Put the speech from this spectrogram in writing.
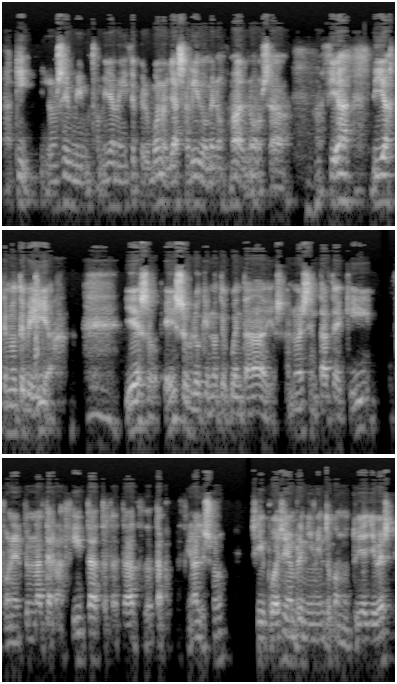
aquí. no sé, mi familia me dice, pero bueno, ya ha salido, menos mal, ¿no? O sea, hacía días que no te veía. Y eso, eso es lo que no te cuenta nadie. O sea, no es sentarte aquí, ponerte en una terracita, ta, ta, ta, ta, ta, porque al final eso sí puede ser emprendimiento cuando tú ya lleves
